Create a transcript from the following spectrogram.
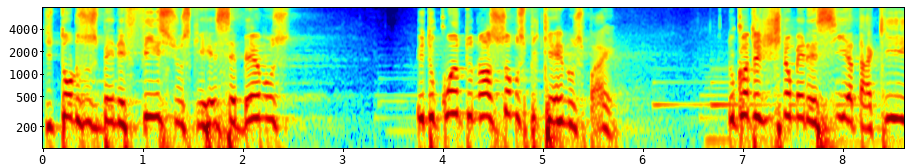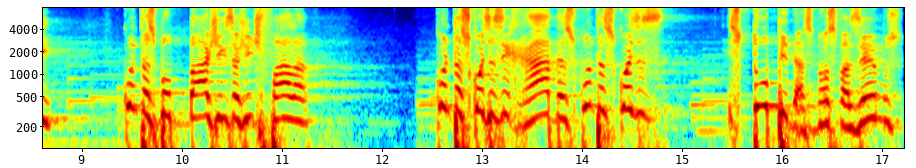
de todos os benefícios que recebemos e do quanto nós somos pequenos, Pai. Do quanto a gente não merecia estar aqui. Quantas bobagens a gente fala. Quantas coisas erradas, quantas coisas estúpidas nós fazemos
